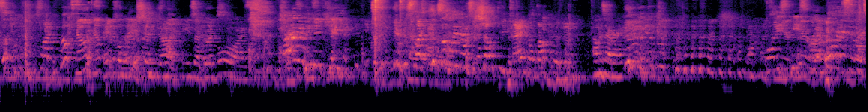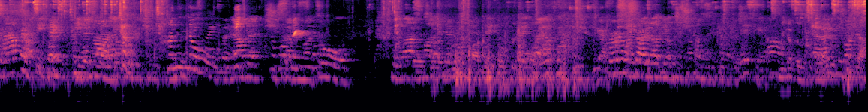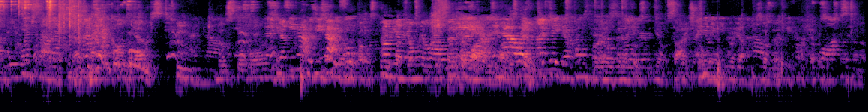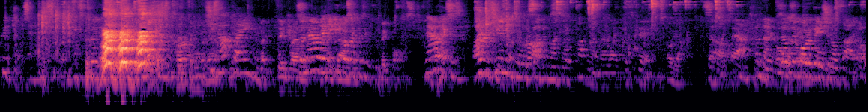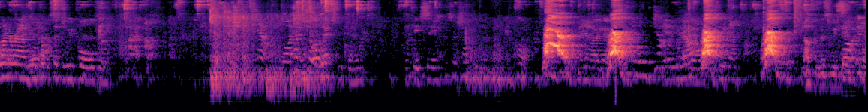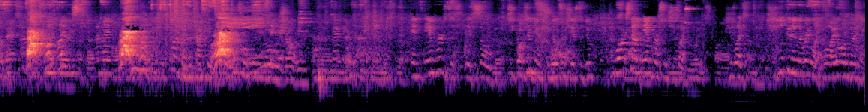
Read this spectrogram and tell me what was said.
It's like, look, No, no. it's a leash and he's a good boy. I didn't think he, he was like, suddenly there was a sheltie tangled up with him. Oh, is that right? Well, he's, he's like, Morris little laptop. He did not. Tunnel. But now that she's seven months old, the last month, first I started out, you know, she comes in from daycare. We have those. And I was running on the inside, she's Actually, like, we have two, and, no spill balls. Because he's very old. Couple Oh, yeah, they only allow one. her Yeah, wires, and now I, take her home for an Whereas the overnight, goes, you know, the sides I didn't go even put it the house, but we put the blocks and. Good job. It's perfect for She's not playing. So now they, he down goes up with to the big balls. Now it's, I just came into a seven month old puppy, and they're like this big, Oh, yeah. so like that. that was their motivational side, run around, do a couple sets of weave poles and. Yeah, well, I have a show next weekend, Nothing this weekend. Well, it's-. And Amherst is, is so, she goes in there and she knows what she has to do. She walks down Amherst and she's like, she's like, she's looking in the ring like, oh, I know what I'm gonna do now. Yeah.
